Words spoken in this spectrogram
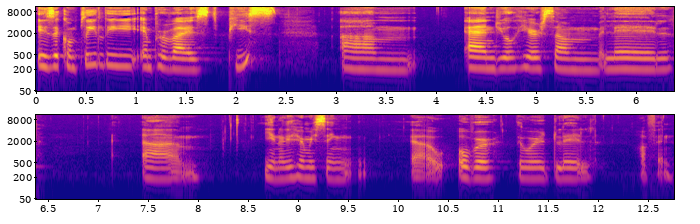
is a completely improvised piece. Um, and you'll hear some lel, um, you know, you hear me sing uh, over the word lel often.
